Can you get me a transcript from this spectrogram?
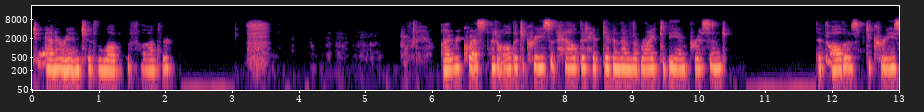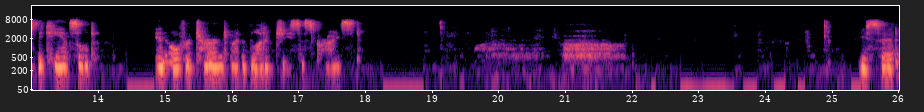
to enter into the love of the Father. I request that all the decrees of hell that have given them the right to be imprisoned, that all those decrees be canceled and overturned by the blood of Jesus Christ. You said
